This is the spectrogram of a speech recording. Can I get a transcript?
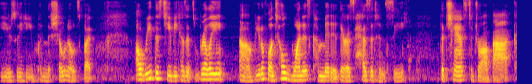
you so that you can put in the show notes. But I'll read this to you because it's really uh, beautiful. Until one is committed, there is hesitancy, the chance to draw back,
